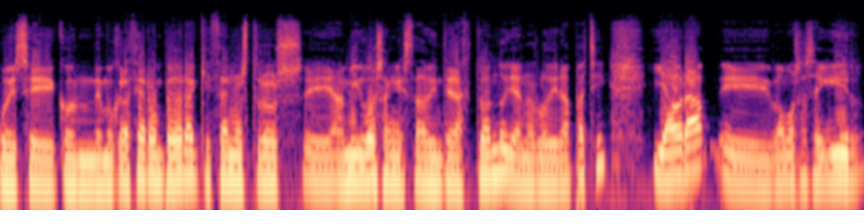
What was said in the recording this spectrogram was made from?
Pues eh, con Democracia Rompedora quizá nuestros eh, amigos han estado interactuando, ya nos lo dirá Pachi. Y ahora eh, vamos a seguir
